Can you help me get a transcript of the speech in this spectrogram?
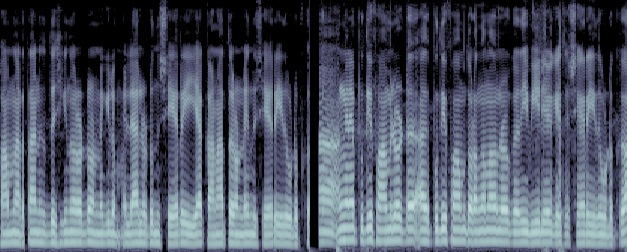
ഫാം നടത്താൻ ഉദ്ദേശിക്കുന്നവരോട്ടും ഉണ്ടെങ്കിലും എല്ലാവരോട്ടും ഒന്ന് ഷെയർ ചെയ്യുക. കാണാത്തവരുണ്ടെങ്കിൽ ഒന്ന് ഷെയർ ചെയ്ത് കൊടുക്കുക. അങ്ങനെ പുതിയ ഫാമിലോട്ട് പുതിയ ഫാം തുടങ്ങുന്നവർക്ക് ഈ വീഡിയോ ഒക്കെ ഷെയർ ചെയ്ത് കൊടുക്കുക.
